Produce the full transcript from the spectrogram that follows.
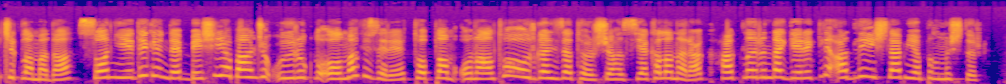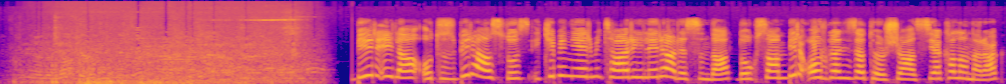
açıklamada son 7 günde 5'i yabancı uyruklu olmak üzere toplam 16 organizatör şahıs yakalanarak haklarında gerekli adli işlem yapılmıştır. İla 31 Ağustos 2020 tarihleri arasında 91 organizatör şahıs yakalanarak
